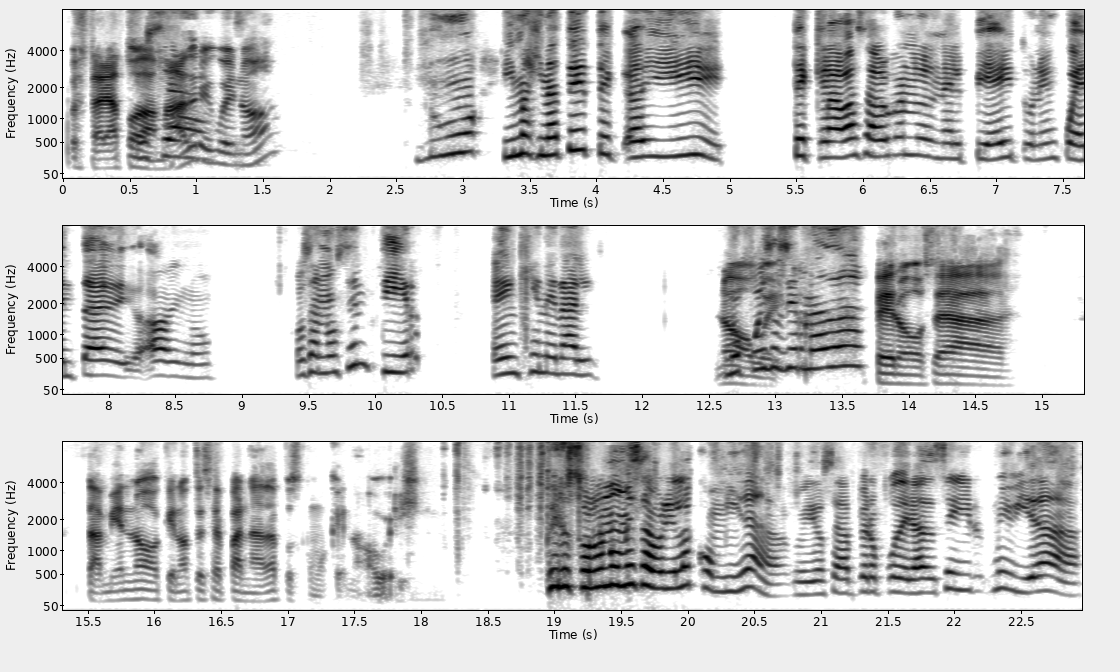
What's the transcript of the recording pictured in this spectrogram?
Pues estaría toda O sea- madre, güey, ¿no? No, imagínate, te, ahí te clavas algo en el, pie y tú ni en cuenta. y- ay, no. O sea, no sentir en general. No, No, puedes hacer nada. Pero, o sea, también no, que no te sepa nada, pues como que no, güey. Pero solo no me sabría la comida, güey. O sea, pero podría seguir mi vida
